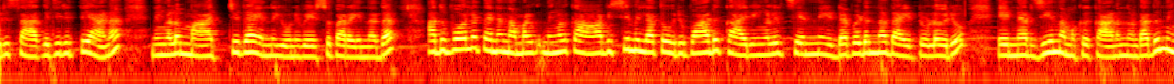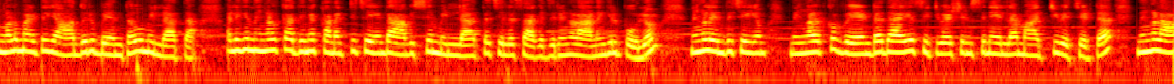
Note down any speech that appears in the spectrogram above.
ഒരു സാഹചര്യത്തെയാണ് നിങ്ങൾ മാറ്റുക എന്ന് യൂണിവേഴ്സ് പറയുന്നത്. അതുപോലെ തന്നെ നമ്മൾ നിങ്ങൾക്ക് ആവശ്യമില്ലാത്ത ഒരുപാട് കാര്യങ്ങളിൽ ചെന്ന് ഇടപെടുന്നതായിട്ടുള്ള ഒരു എനർജിയും നമുക്ക് കാണുന്നുണ്ട്. അത് നിങ്ങളുമായിട്ട് യാതൊരു ബന്ധവുമില്ലാത്ത അല്ലെങ്കിൽ നിങ്ങൾക്ക് അതിനെ കണക്ട് ചെയ്യേണ്ട ആവശ്യമില്ലാത്ത ചില സാഹചര്യങ്ങളാണെങ്കിൽ പോലും നിങ്ങൾ എന്ത് ചെയ്യും? നിങ്ങൾക്ക് വേണ്ടതായ സിറ്റുവേഷൻസിനെ എല്ലാം മാറ്റി വെച്ചിട്ട് നിങ്ങൾ ആ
